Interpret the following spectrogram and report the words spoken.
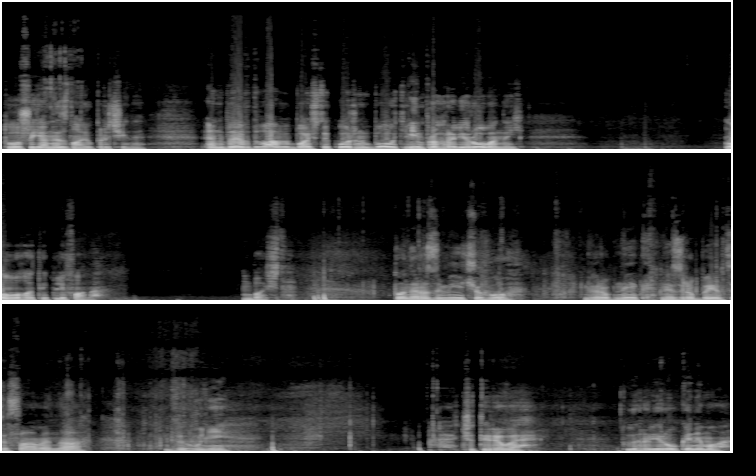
того що я не знаю причини. NBF2, ви бачите, кожен болт він програвірований Ну, логотип ліфана. Бачите. То не розумію, чого виробник не зробив це саме на двигуні 4В. Тут гравіровки нема.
